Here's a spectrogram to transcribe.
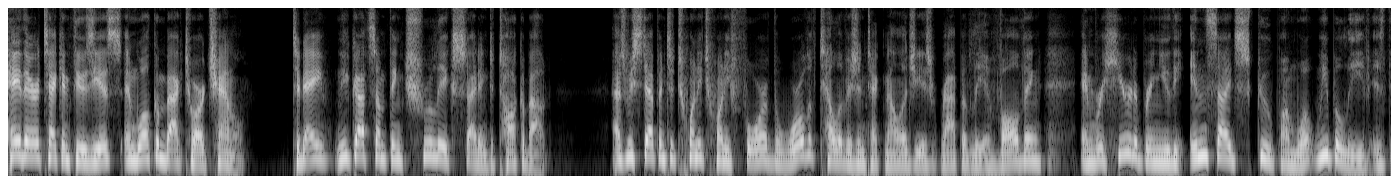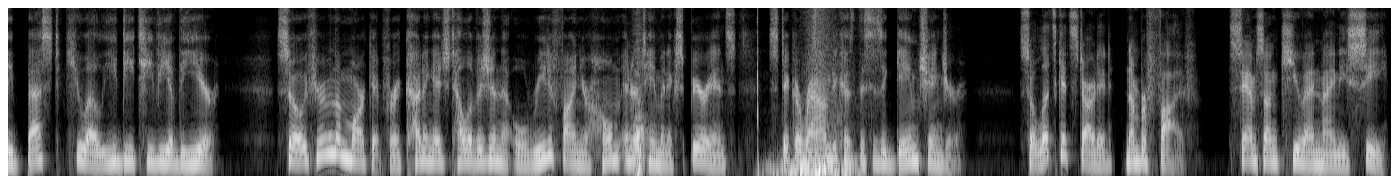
Hey there, tech enthusiasts, and welcome back to our channel. Today, we've got something truly exciting to talk about. As we step into 2024, the world of television technology is rapidly evolving, and we're here to bring you the inside scoop on what we believe is the best QLED TV of the year. So, if you're in the market for a cutting edge television that will redefine your home entertainment experience, stick around because this is a game changer. So, let's get started. Number 5 Samsung QN90C.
